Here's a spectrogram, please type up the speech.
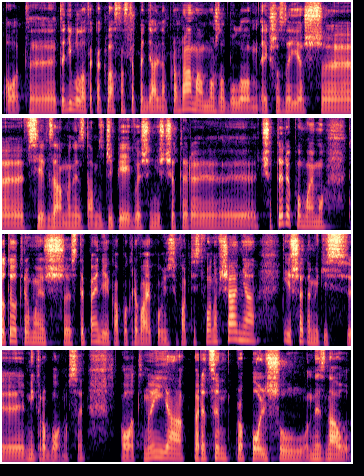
От е, тоді була така класна стипендіальна програма. Можна було, якщо здаєш е, всі екзамени там з GPA вище ніж 4, 4, по-моєму, то ти отримуєш стипендію, яка покриває повністю вартість твого навчання і ще там якісь е, мікробонуси. От ну і я перед цим про Польщу не знав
